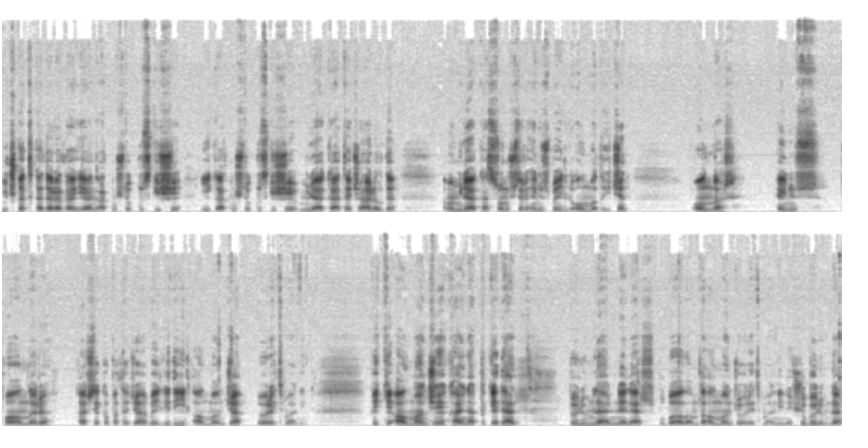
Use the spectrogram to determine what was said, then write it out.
3 katı kadar aday yani 69 kişi ilk 69 kişi mülakata çağrıldı. Ama mülakat sonuçları henüz belli olmadığı için onlar henüz puanları kaçta kapatacağı belli değil Almanca öğretmenliğin. Peki Almanca'ya kaynaklık eden bölümler neler bu bağlamda Almanca öğretmenliğine? Şu bölümler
